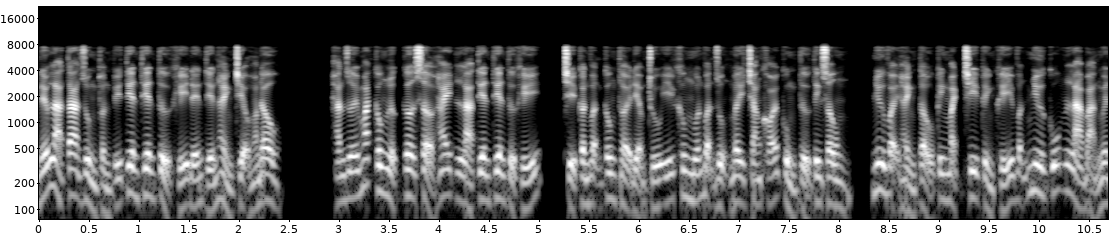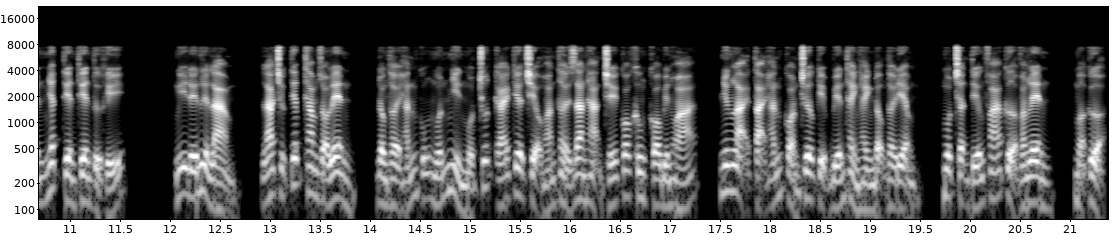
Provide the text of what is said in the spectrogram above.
nếu là ta dùng thuần túy tiên thiên tử khí đến tiến hành triệu hoán đâu? Hắn dưới mắt công lực cơ sở hay là tiên thiên tử khí, chỉ cần vận công thời điểm chú ý không muốn vận dụng mây trắng khói cùng tử tinh sông, như vậy hành tẩu kinh mạch chi kình khí vẫn như cũng là bản nguyên nhất tiên thiên tử khí. Nghĩ đến liền làm lá trực tiếp thăm dò lên, đồng thời hắn cũng muốn nhìn một chút cái kia triệu hoán thời gian hạn chế có không có biến hóa, nhưng lại tại hắn còn chưa kịp biến thành hành động thời điểm, một trận tiếng phá cửa vang lên, mở cửa.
